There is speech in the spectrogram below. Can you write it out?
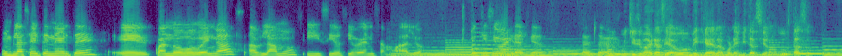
Un placer tenerte. Eh, cuando vengas, hablamos y sí o sí organizamos algo. Muchísimas gracias. Muchísimas gracias a vos, Micaela, por la invitación. Un gustazo.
